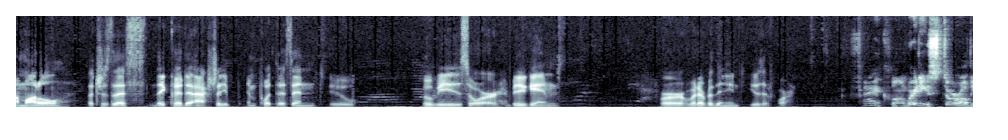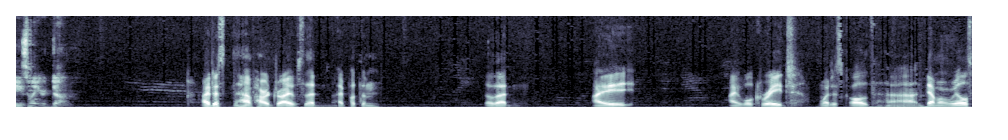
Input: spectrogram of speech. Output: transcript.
a model such as this, they could actually input this into movies or video games for whatever they need to use it for. Very cool. And where do you store all these when you're done? I just have hard drives that I put them so that I I will create what is called uh, demo reels,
